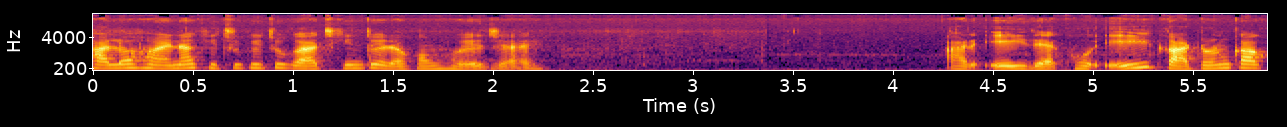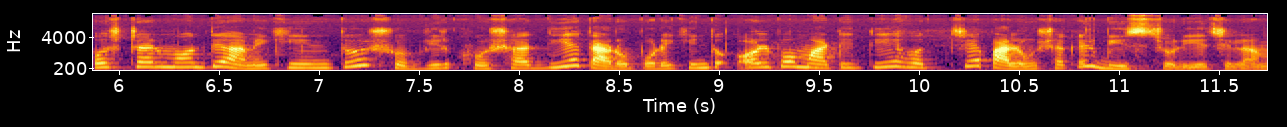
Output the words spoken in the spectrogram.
ভালো হয় না, কিছু কিছু গাছ কিন্তু এরকম হয়ে যায়। আর এই দেখো, এই কার্টন কাগজটার মধ্যে আমি কিন্তু সবজির খোসা দিয়ে তার উপরে কিন্তু অল্প মাটি দিয়ে হচ্ছে পালং শাকের বীজ ছড়িয়েছিলাম।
